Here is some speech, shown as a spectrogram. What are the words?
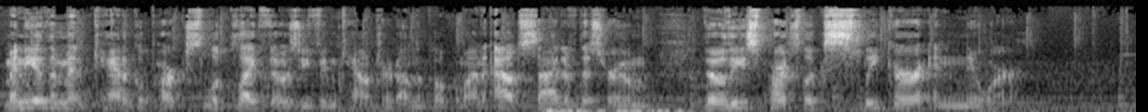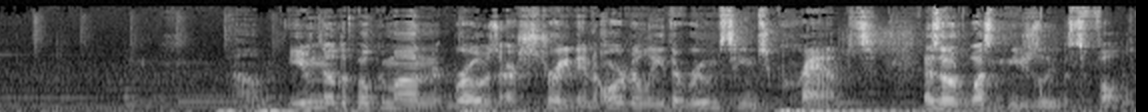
Many of the mechanical parts look like those you've encountered on the Pokemon outside of this room, though these parts look sleeker and newer. Um, even though the Pokemon rows are straight and orderly, the room seems cramped, as though it wasn't usually this full.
